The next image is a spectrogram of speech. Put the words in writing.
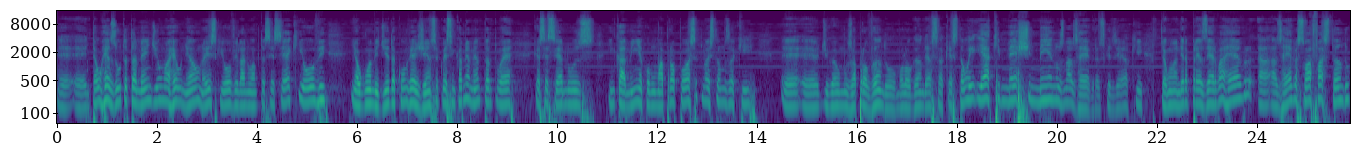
é, é, então resulta também de uma reunião, não é isso que houve lá no âmbito da CCE, que houve em alguma medida convergência com esse encaminhamento, tanto é que a CCE nos encaminha como uma proposta que nós estamos aqui, é, é, digamos, aprovando, homologando essa questão, e, e, é a que mexe menos nas regras, quer dizer, é a que de alguma maneira preserva regra, a, as regras, só afastando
